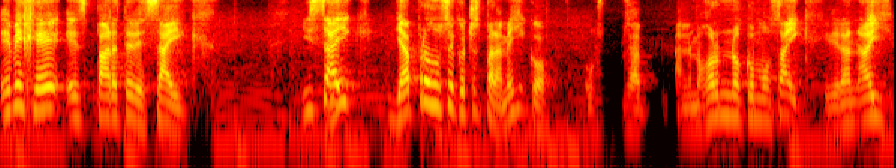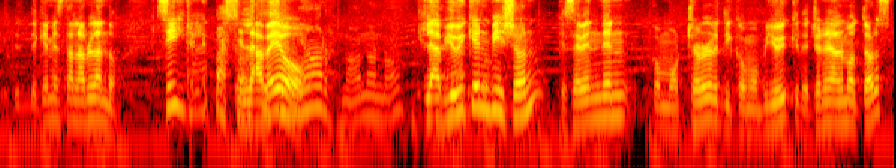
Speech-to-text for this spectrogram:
MG es parte de SAIC. Y SAIC ya produce coches para México. O sea, a lo mejor no como SAIC. Y dirán, ay, ¿de qué me están hablando? Sí, ¿Qué le pasó? a la este veo. señor? No, no, no. La Buick Envision, que se venden como Chevrolet y como Buick de General Motors,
